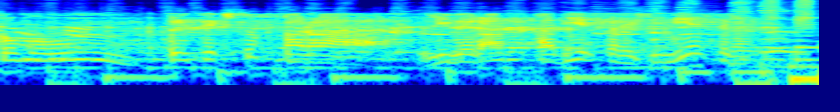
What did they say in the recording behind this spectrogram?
como un pretexto para liberar a diestra y siniestra.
